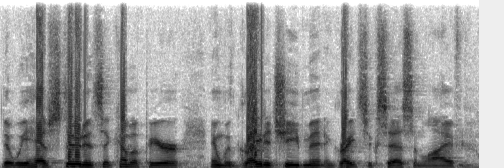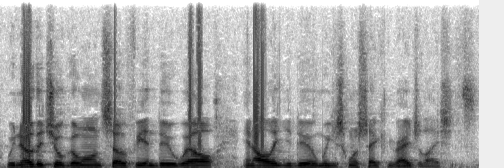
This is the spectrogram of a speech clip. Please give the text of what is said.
that we have students that come up here and with great achievement and great success in life. We know that you'll go on, Sophie, and do well in all that you do, and we just want to say congratulations.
